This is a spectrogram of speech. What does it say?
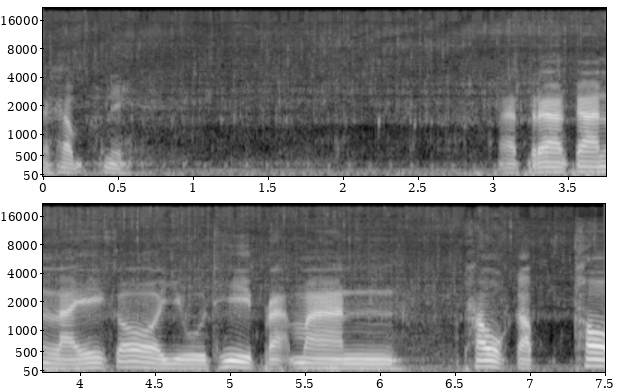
นะครับนี่อัตราการไหลก็อยู่ที่ประมาณเท่ากับท่อ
